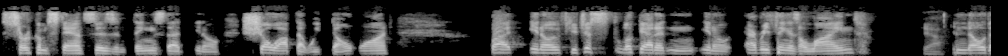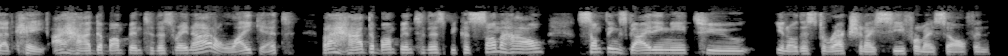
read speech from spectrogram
circumstances and things that you know show up that we don't want. But, you know, if you just look at it and, you know, everything is aligned, yeah. and know that, hey, I had to bump into this right now. I don't like it, but I had to bump into this because somehow something's guiding me to, you know, this direction I see for myself. And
